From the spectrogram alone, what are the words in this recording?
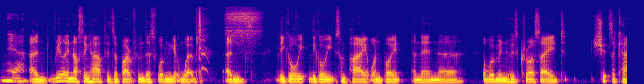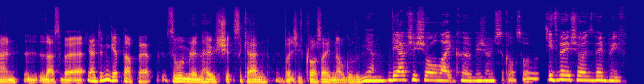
that. Yeah. and really nothing happens apart from this woman getting whipped and they go they go eat some pie at one point and then uh, a woman who's cross-eyed shoots a can that's about it Yeah, I didn't get that bit. so the woman in the house shoots a can but she's cross-eyed and all goes Yeah, they actually show like her vision to go. So it's very short, it's very brief.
